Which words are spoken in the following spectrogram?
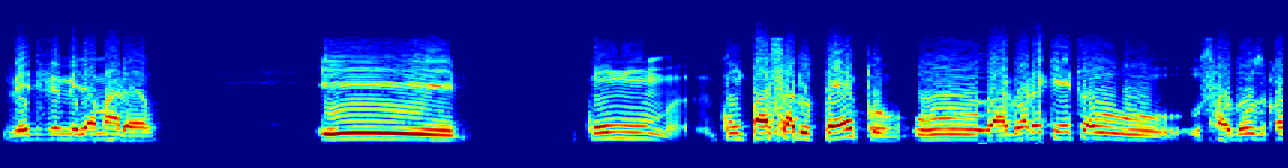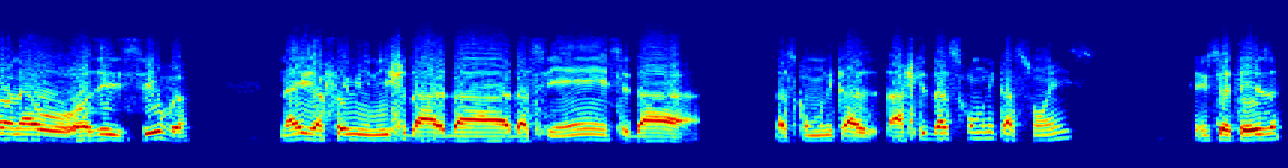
Verde, vermelho e amarelo. E com, com o passar do tempo, o, agora que entra o, o saudoso coronel Osiris Silva, né, já foi ministro da, da, da ciência, da, das comunicações, acho que das comunicações, tenho certeza.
